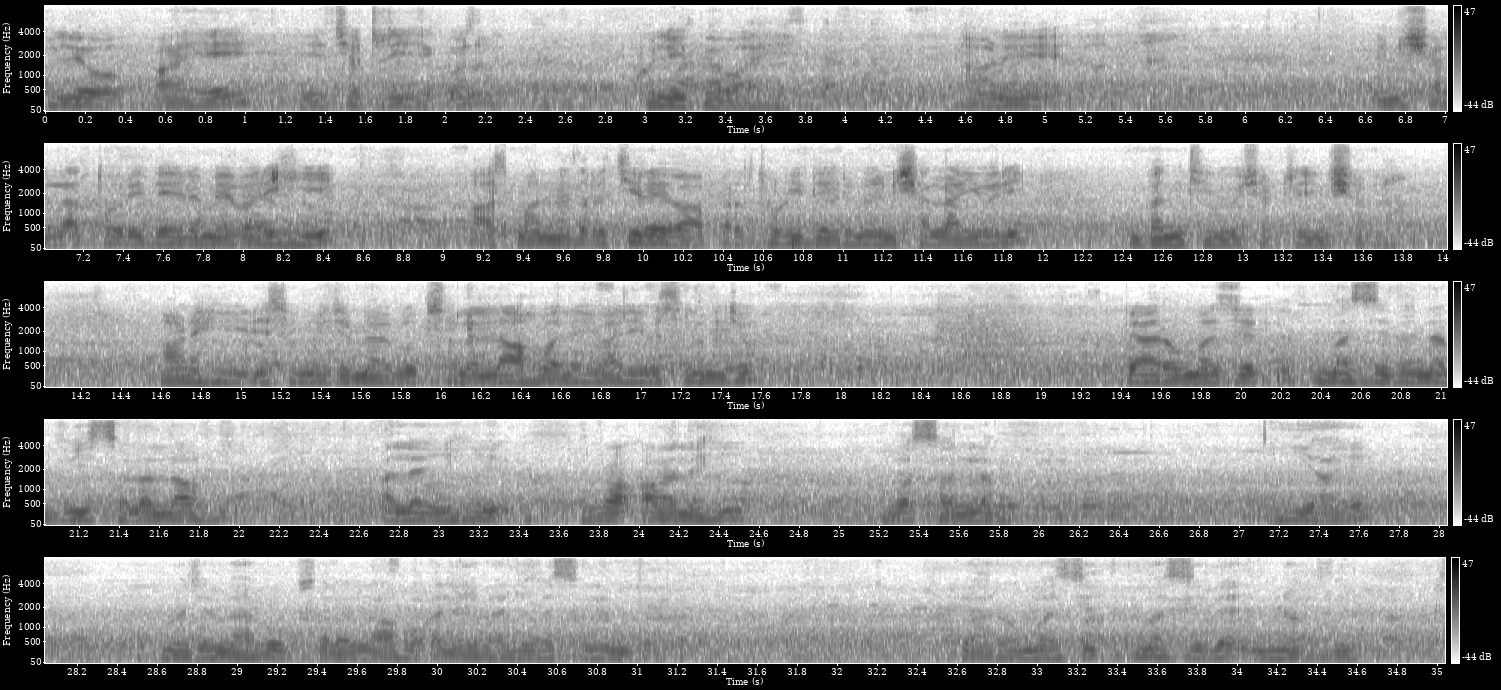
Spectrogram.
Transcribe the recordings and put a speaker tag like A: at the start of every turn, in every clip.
A: کليو آهي ڇٽري جيڪو نه کلي پيو آهي هاڻي ان ٿوري دير ۾ وري آسمان نظر اچھی رہے آپ پر تھوڑی دیر میں انشاءاللہ ہی وری بند تھی دو شٹری انشاءاللہ۔ آنے ہی اس سو مجھے محبوب صلی اللہ علیہ وآلہ وسلم جو پیارو مسجد مسجد نبی صلی اللہ علیہ وآلہ وسلم۔ ہی آئے مجھے محبوب صلی اللہ علیہ وآلہ وسلم جو پیارو مسجد مسجد نبی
